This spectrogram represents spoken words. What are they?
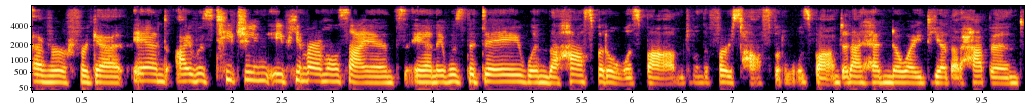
ever forget. And I was teaching AP Environmental Science, and it was the day when the hospital was bombed, when the first hospital was bombed. And I had no idea that happened.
